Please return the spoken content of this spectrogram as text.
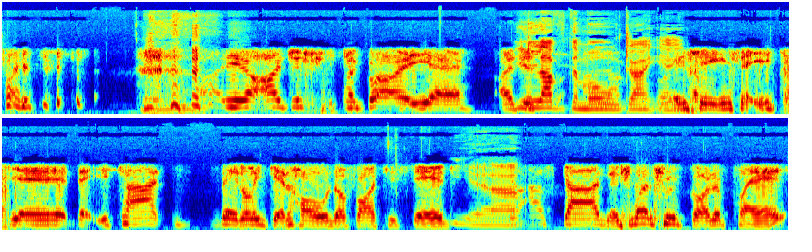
favourite. Oh, you know, I just, I grow, yeah. I You just, love them all, love don't you? Things that you, yeah, that you can't readily get hold of, like you said. Yeah. You know, us gardeners, once we've got a plant,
